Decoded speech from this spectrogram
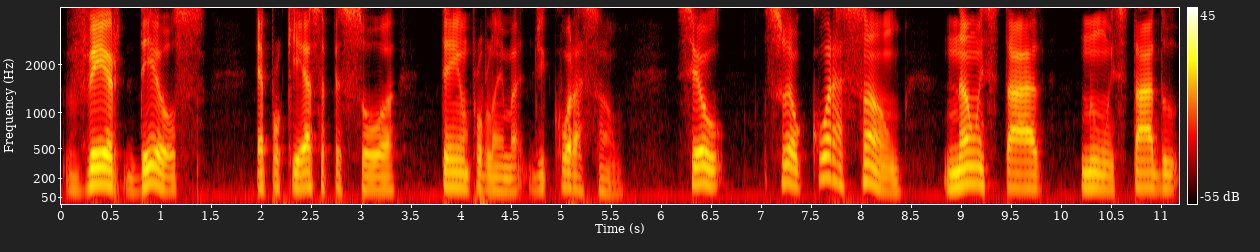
ver Deus, é porque essa pessoa tem um problema de coração. Seu, seu coração não está num estado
